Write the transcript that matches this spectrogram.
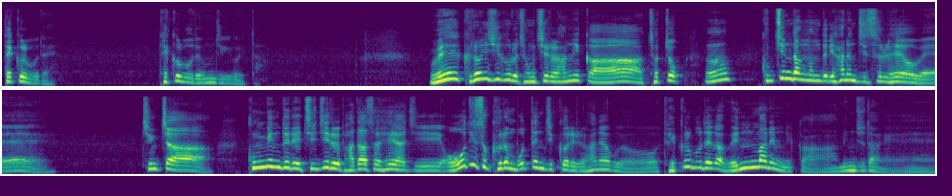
댓글 부대. 댓글 부대 움직이고 있다. 왜 그런 식으로 정치를 합니까? 저쪽, 어? 국진당 놈들이 하는 짓을 해요, 왜. 진짜, 국민들의 지지를 받아서 해야지. 어디서 그런 못된 짓거리를 하냐고요. 댓글 부대가 웬 말입니까? 민주당에.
